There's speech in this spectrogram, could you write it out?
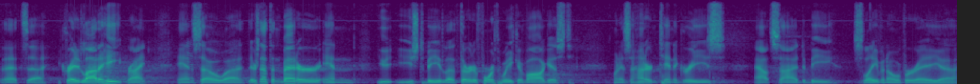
that's, uh, it created a lot of heat, right? And so uh, there's nothing better in, used to be the third or fourth week of August when it's 110 degrees outside to be slaving over a, uh,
